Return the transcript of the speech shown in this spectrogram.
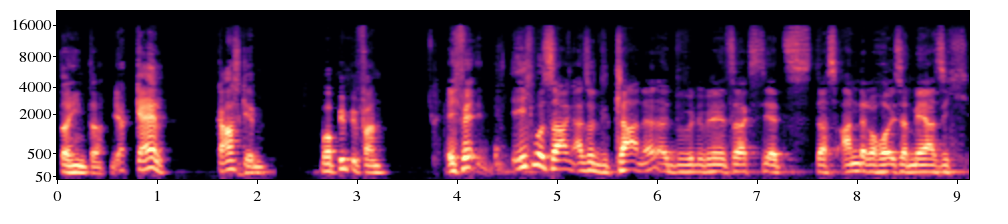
dahinter, ja, geil, Gas geben, war Pipi-Fan. Ich, ich muss sagen, also klar, ne, wenn du jetzt sagst, jetzt, dass andere Häuser mehr sich,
